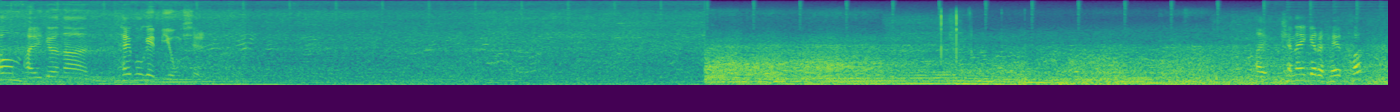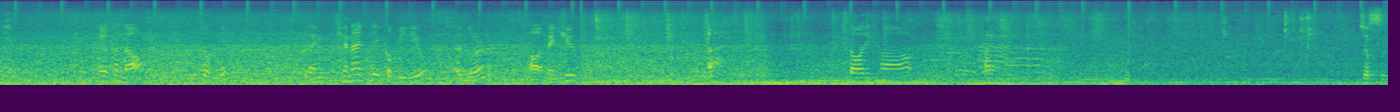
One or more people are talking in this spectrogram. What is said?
처음 발견한 태국의 미용실 Hi, Can I get a haircut? Yeah. Haircut now? It's okay? And can I take a video as well? Oh, thank you. Ah. Hi. just a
